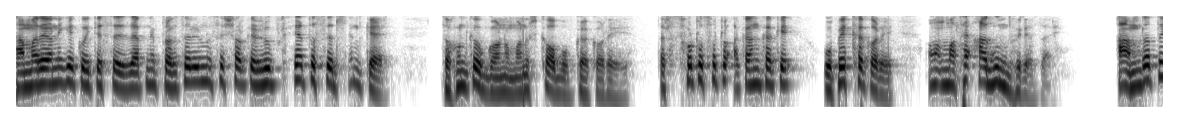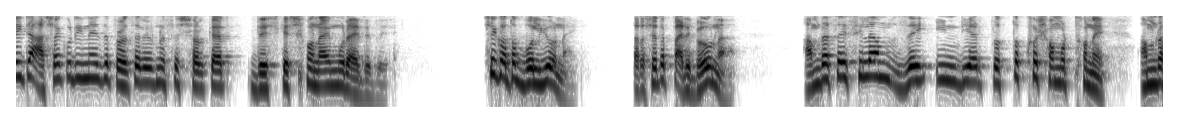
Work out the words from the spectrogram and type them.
আমারে অনেকে কইতেছে যে, আপনি প্রফেসর ইউনুসের সরকারের উপরে এত চেতলেন কে? যখন কেউ গণমানুষকে অবজ্ঞা করে, তার ছোট ছোট আকাঙ্ক্ষাকে উপেক্ষা করে, আমার মাথায় আগুন ধরে যায়। আমরা তো এটা আশা করি নাই যে প্রফেসর ইউনুসের সরকার দেশকে সোনায় মুড়াই দেবে। সে কথা বলিও নাই, তারা সেটা পারবেও না। আমরা চাইছিলাম যে ইন্ডিয়ার প্রত্যক্ষ সমর্থনে আমরা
